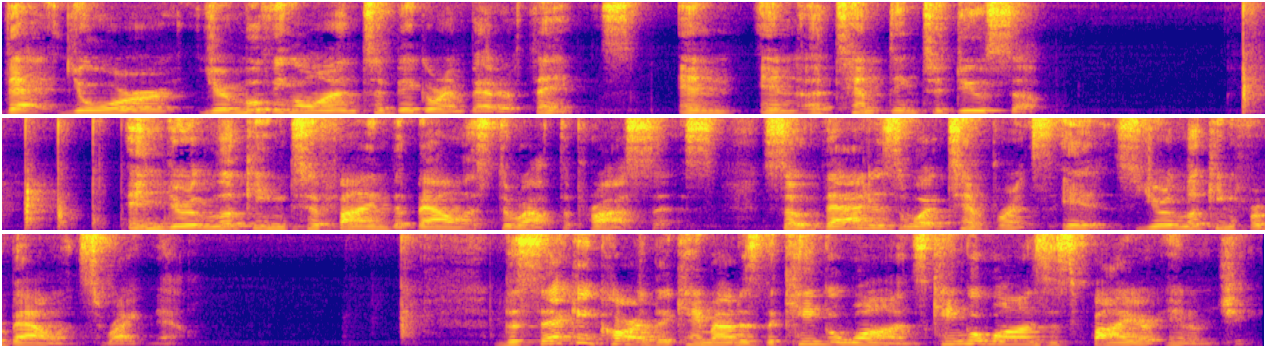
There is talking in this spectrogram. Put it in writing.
that you're you're moving on to bigger and better things in in attempting to do so and you're looking to find the balance throughout the process so that is what temperance is you're looking for balance right now the second card that came out is the King of Wands. King of Wands is fire energy.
